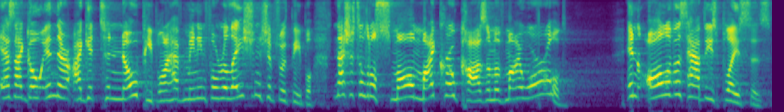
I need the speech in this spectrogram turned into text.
as I go in there, I get to know people and I have meaningful relationships with people. And that's just a little small microcosm of my world. And all of us have these places.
